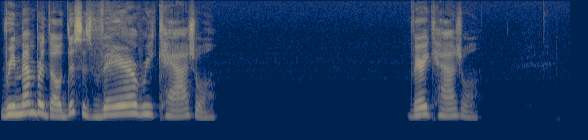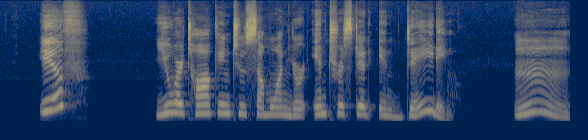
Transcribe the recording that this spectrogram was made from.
Remember though, this is very casual. Very casual. If you are talking to someone you're interested in dating, mm,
